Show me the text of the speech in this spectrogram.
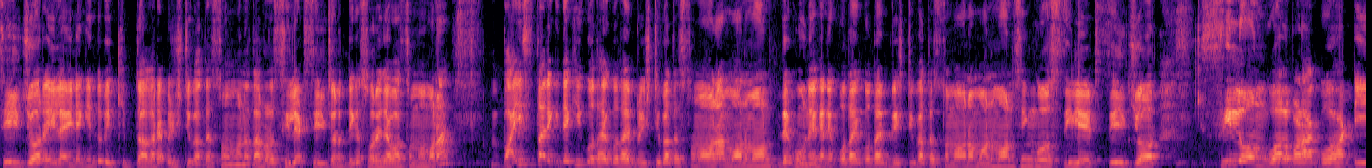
শিলচর, এই লাইনে কিন্তু বিক্ষিপ্ত আকারে বৃষ্টিপাতের সম্ভাবনা। তারপরে সিলেট, শিলচরের দিকে সরে যাওয়ার সম্ভাবনা। বাইশ তারিখ দেখি কোথায় কোথায় বৃষ্টিপাতের সম্ভাবনা? মনমোহন, দেখুন, এখানে কোথায় কোথায় বৃষ্টিপাতের সম্ভাবনা? মনমোহন সিংহ, সিলেট, শিলচর, শিলং, গোয়ালপাড়া, গুয়াহাটি,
